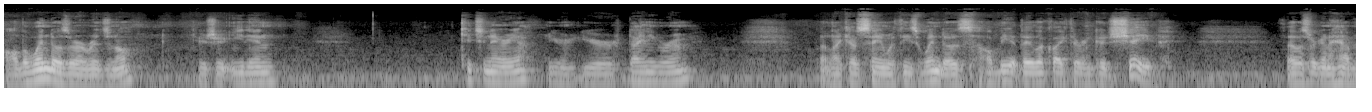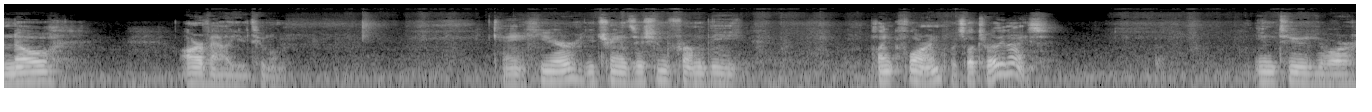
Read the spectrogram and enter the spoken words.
All the windows are original. Here's your eat-in kitchen area, your, your dining room. But like I was saying with these windows, albeit they look like they're in good shape, those are gonna have no R value to them. Okay, here you transition from the plank flooring, which looks really nice, into your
